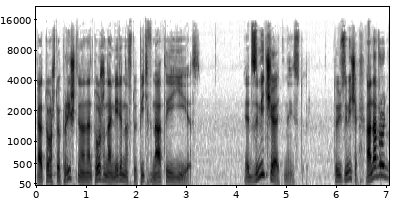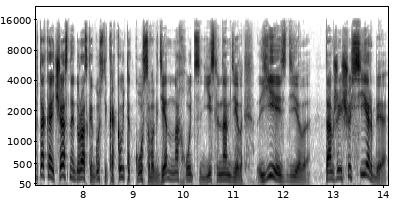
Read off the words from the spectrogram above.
о том, что Приштина она тоже намерена вступить в НАТО и ЕС. Это замечательная история. То есть замечательно. Она вроде бы такая частная, дурацкая. Господи, какое-то Косово, где оно находится, есть ли нам дело? Есть дело. Там же еще Сербия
